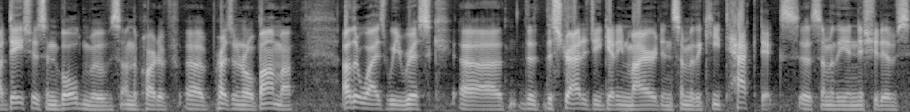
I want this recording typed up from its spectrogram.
audacious and bold moves on the part of uh, President Obama. Otherwise, we risk uh, the, the strategy getting mired in some of the key tactics, uh, some of the initiatives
